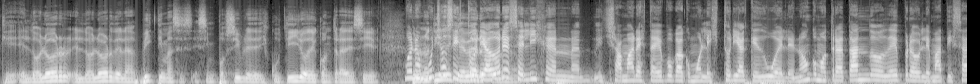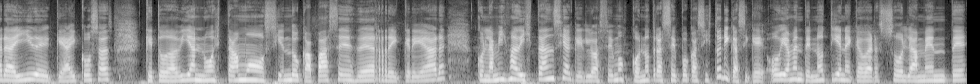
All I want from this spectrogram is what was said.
que el dolor, el dolor de las víctimas es, imposible de discutir o de contradecir. Bueno, muchos historiadores eligen llamar a esta época como la historia que duele, ¿no? Como tratando de problematizar ahí de que hay cosas que todavía no estamos siendo capaces de recrear con la misma distancia que lo hacemos con otras épocas históricas y que obviamente no tiene que ver solamente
